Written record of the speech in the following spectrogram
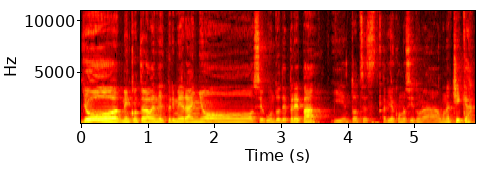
Yo me encontraba en el primer año segundo de prepa y entonces había conocido una, una chica.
